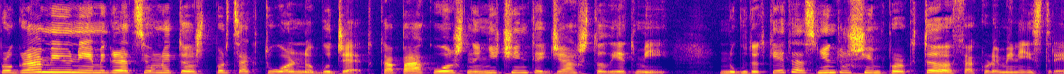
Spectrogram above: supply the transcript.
Programi ynë i emigracionit është përcaktuar në buxhet. Kapaku është në njëqind e gjashtëdhjetë mijë. Nuk do të ketë asnjë ndryshim për këtë, tha kryeministri.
